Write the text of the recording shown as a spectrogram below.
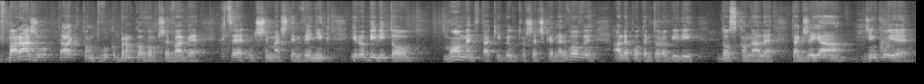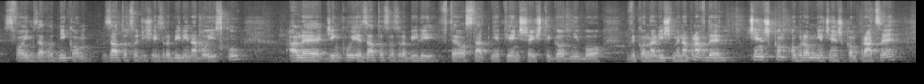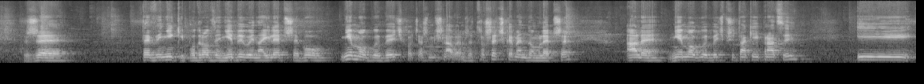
w barażu tak, tą dwubramkową przewagę, chce utrzymać ten wynik i robili to. Moment taki był troszeczkę nerwowy, ale potem to robili doskonale. Także ja dziękuję swoim zawodnikom za to, co dzisiaj zrobili na boisku ale dziękuję za to, co zrobili w te ostatnie 5-6 tygodni, bo wykonaliśmy naprawdę ciężką, ogromnie ciężką pracę, że te wyniki po drodze nie były najlepsze, bo nie mogły być, chociaż myślałem, że troszeczkę będą lepsze, ale nie mogły być przy takiej pracy i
